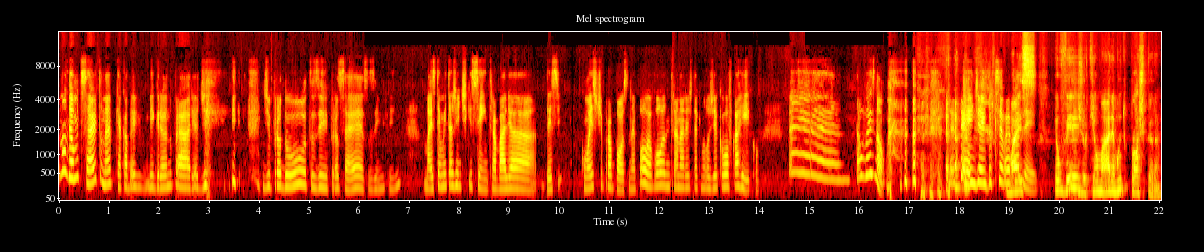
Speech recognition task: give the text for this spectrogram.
Não deu muito certo, né? Porque acabei migrando para a área de, de produtos e processos, enfim. Mas tem muita gente que sim, trabalha desse, com este propósito, né? Pô, eu vou entrar na área de tecnologia que eu vou ficar rico. É, talvez não. Depende aí do que você vai Mas fazer. Eu vejo que é uma área muito próspera,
